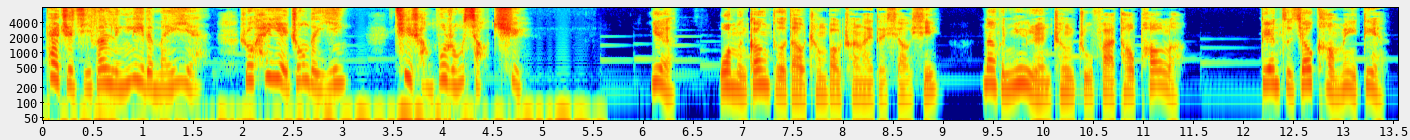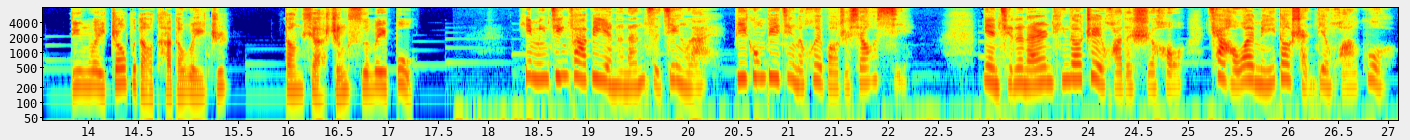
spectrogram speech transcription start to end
带着几分凌厉的眉眼，如黑夜中的鹰，气场不容小觑。耶，我们刚得到城堡传来的消息，那个女人乘竹筏逃跑了，电子交靠没电，定位找不到她的位置，当下生死未卜。一名金发碧眼的男子进来，毕恭毕敬地汇报着消息。面前的男人听到这话的时候，恰好外面一道闪电划过，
